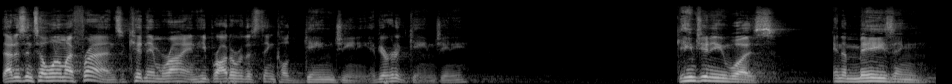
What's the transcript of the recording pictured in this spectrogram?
That is until one of my friends, a kid named Ryan, he brought over this thing called Game Genie. Have you ever heard of Game Genie? Game Genie was an amazing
